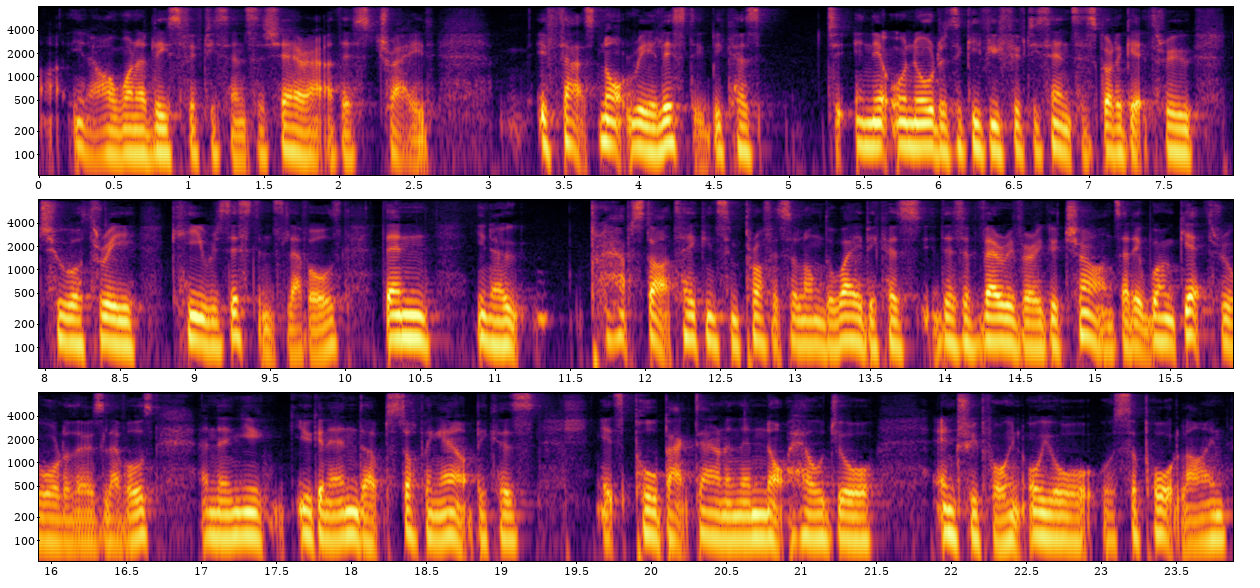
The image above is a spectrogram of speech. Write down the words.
uh, you know I want at least fifty cents a share out of this trade. If that's not realistic, because to, in, in order to give you 50 cents, it's got to get through two or three key resistance levels, then, you know, perhaps start taking some profits along the way because there's a very, very good chance that it won't get through all of those levels. And then you, you're going to end up stopping out because it's pulled back down and then not held your entry point or your or support line.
